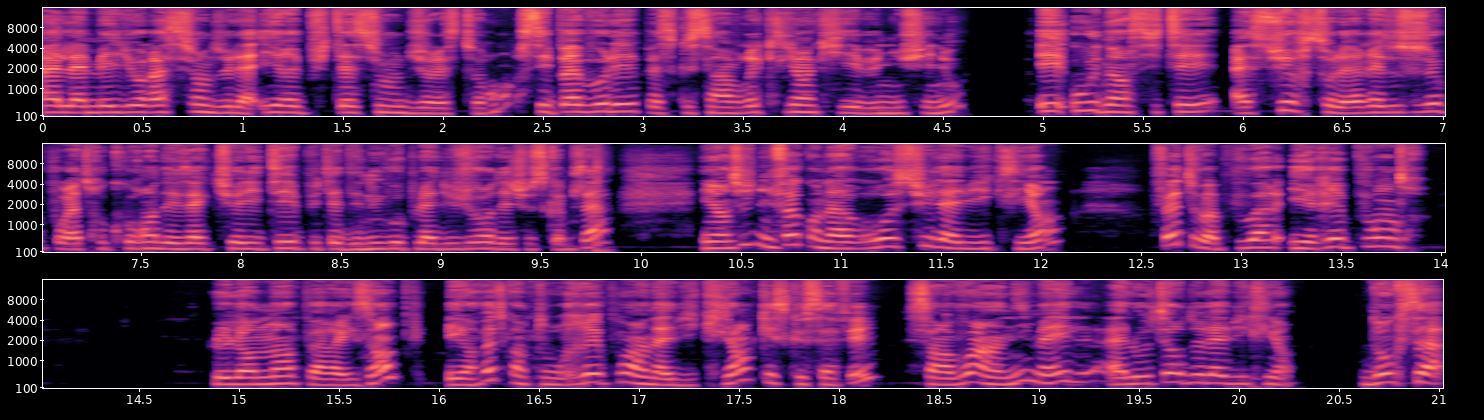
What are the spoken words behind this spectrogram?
à l'amélioration de la e-réputation du restaurant. C'est pas volé parce que c'est un vrai client qui est venu chez nous. Et ou d'inciter à suivre sur les réseaux sociaux pour être au courant des actualités, peut-être des nouveaux plats du jour, des choses comme ça. Et ensuite, une fois qu'on a reçu l'avis client, en fait, on va pouvoir y répondre le lendemain, par exemple. Et en fait, quand on répond à un avis client, qu'est-ce que ça fait? Ça envoie un email à l'auteur de l'avis client. Donc, ça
